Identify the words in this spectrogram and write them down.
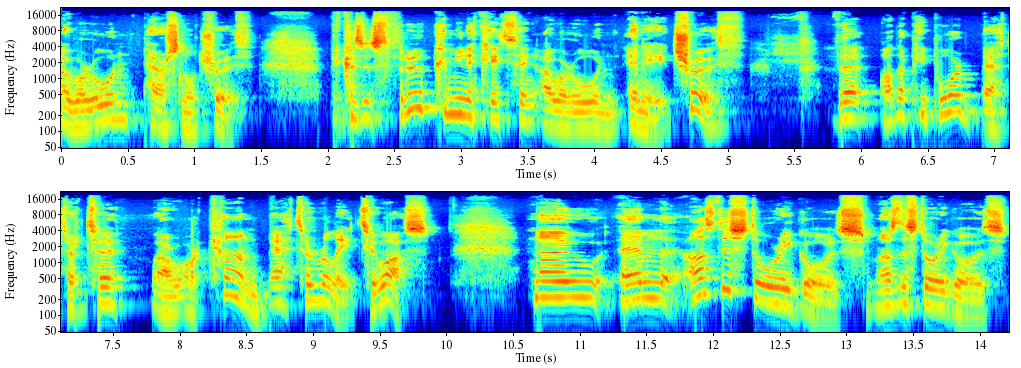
our own personal truth, because it's through communicating our own innate truth that other people are better to or, or can better relate to us. Now, um, as the story goes, as the story goes,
